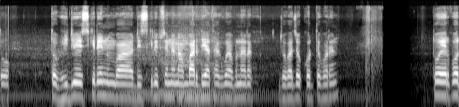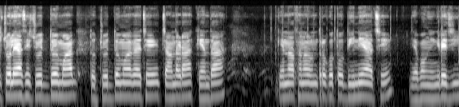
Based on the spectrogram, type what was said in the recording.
তো তো ভিডিও স্ক্রিন বা ডিসক্রিপশনে নাম্বার দেওয়া থাকবে, আপনারা যোগাযোগ করতে পারেন। তো এরপর চলে আসি চোদ্দোই মাঘ। তো চোদ্দোই মাঘ আছে, চাঁদড়া, কেন্দা। কেন্দা থানার অন্তর্গত দিনে আছে এবং ইংরেজি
